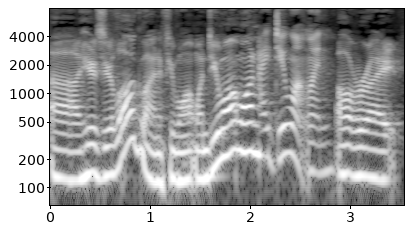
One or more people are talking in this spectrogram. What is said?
Uh, here's your log line if you want one. Do you want one? I do want one. All right.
